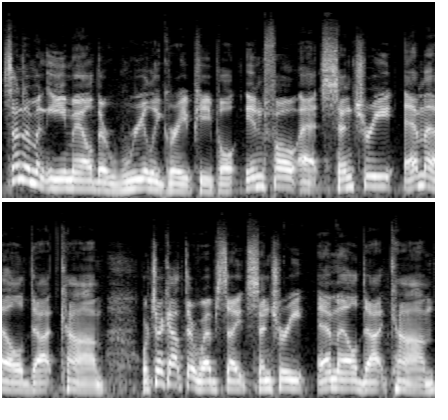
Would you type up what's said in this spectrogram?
Send them an email. They're really great people. Info at centuryml.com or check out their website centuryml.com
